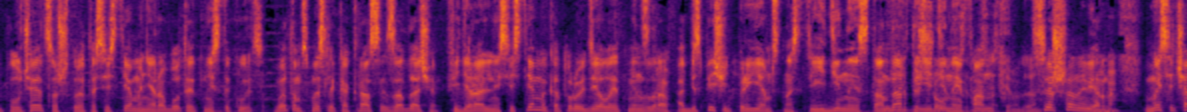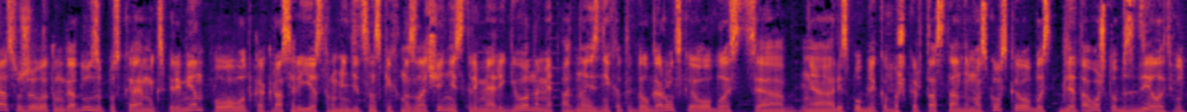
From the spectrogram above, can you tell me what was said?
получается, что эта система не работает, не стыкуется. В этом смысле как раз и задача федеральной системы, которую делает Минздрав, обеспечить преемственность, единые стандарты, единые фан... Системы, да? Совершенно верно. Угу. Мы сейчас уже в этом году запускаем эксперимент по вот как раз реестру медицинских назначений с тремя регионами. Одна из них это Белгородская область, а, а, Республика Башкортостан и Московская область, для того, чтобы сделать вот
